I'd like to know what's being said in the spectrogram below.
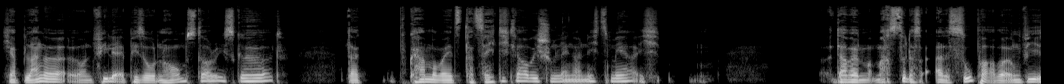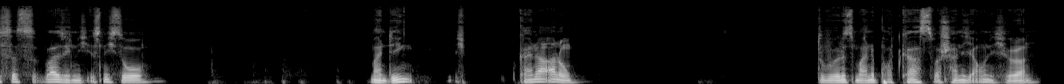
Ich habe lange und viele Episoden Home Stories gehört. Da kam aber jetzt tatsächlich, glaube ich, schon länger nichts mehr. Ich dabei machst du das alles super, aber irgendwie ist das, weiß ich nicht, ist nicht so mein Ding. Ich keine Ahnung. Du würdest meine Podcasts wahrscheinlich auch nicht hören.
